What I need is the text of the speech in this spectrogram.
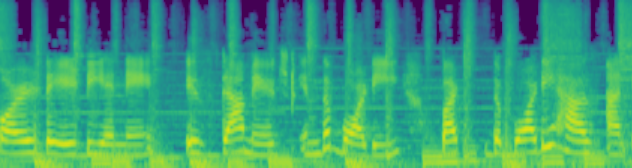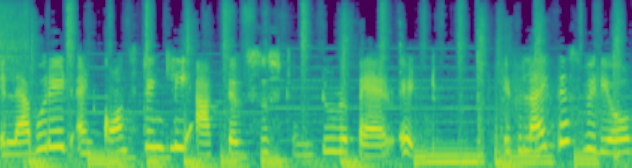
per day DNA is damaged in the body, but the body has an elaborate and constantly active system to repair it. If you like this video,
